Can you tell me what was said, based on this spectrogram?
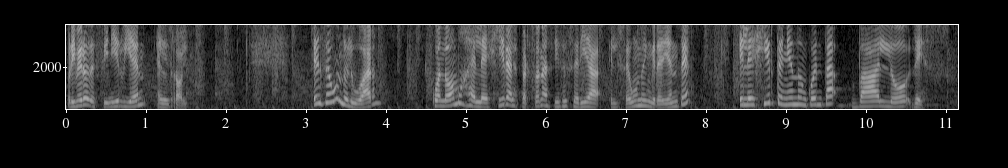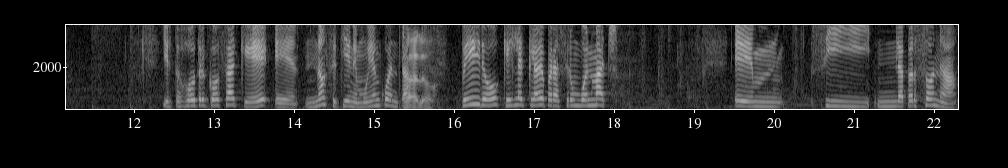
primero definir bien el rol. En segundo lugar, cuando vamos a elegir a las personas, y ese sería el segundo ingrediente, elegir teniendo en cuenta valores. Y esto es otra cosa que eh, no se tiene muy en cuenta Claro. pero que es la clave para hacer un buen match. Em, si la persona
